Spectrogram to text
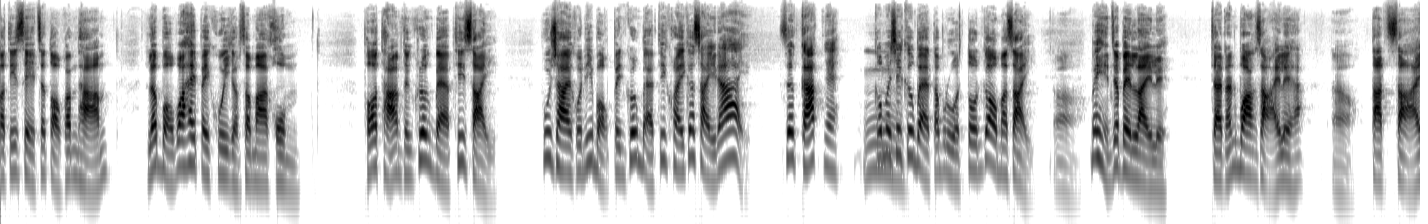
ปฏิเสธจะตอบคำถาม แล้วบอกว่าให้ไปคุยกับสมาคม พอถามถึงเครื่องแบบที่ใส่ ผู้ชายคนนี้บอกเป็นเครื่องแบบที่ใครก็ใส่ได้ เสื้อกั๊กไงอืมก็ไม่ใช่เครื่องแบบตำรวจตนก็เอามาใส่อ้าวไม่เห็นจะเป็นไรเลย จากนั้นวางสายเลยฮะอ้าวตัดสาย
